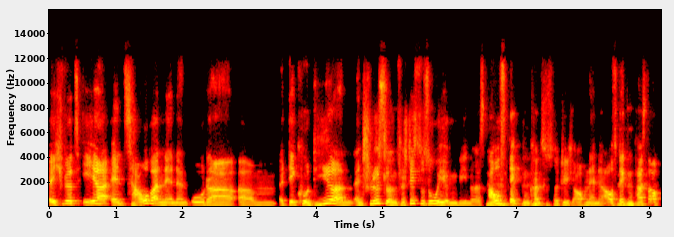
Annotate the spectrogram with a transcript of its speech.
ich würde es eher entzaubern nennen oder ähm, dekodieren, entschlüsseln. Verstehst du so irgendwie das? Mhm. Aufdecken kannst du es natürlich auch nennen. Aufdecken mhm. passt auch.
